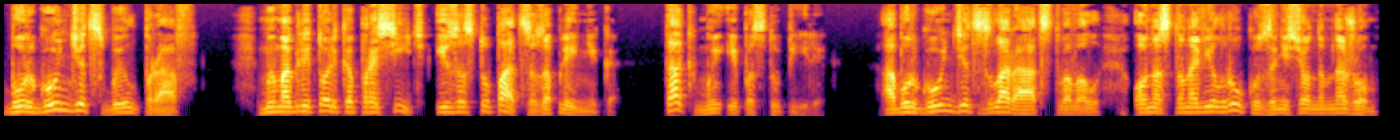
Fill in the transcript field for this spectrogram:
Бургундец был прав. Мы могли только просить и заступаться за пленника. Так мы и поступили. А бургундец злорадствовал. Он остановил руку занесенным ножом,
